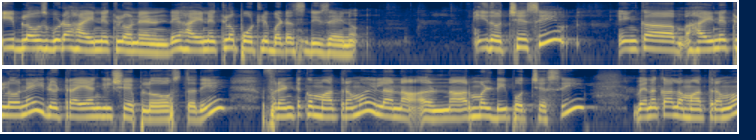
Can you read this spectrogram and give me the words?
ఈ బ్లౌజ్ కూడా హై నెక్లోనేనండి హై నెక్లో పోట్లీ బటన్స్ డిజైను. ఇది వచ్చేసి ఇంకా హైనెక్లోనే ఇది ట్రయాంగిల్ షేప్లో వస్తుంది. ఫ్రంట్కు మాత్రము ఇలా నా నార్మల్ డీప్ వచ్చేసి వెనకాల మాత్రము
